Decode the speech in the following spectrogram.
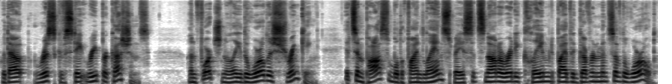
without risk of state repercussions. Unfortunately, the world is shrinking. It's impossible to find land space that's not already claimed by the governments of the world.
